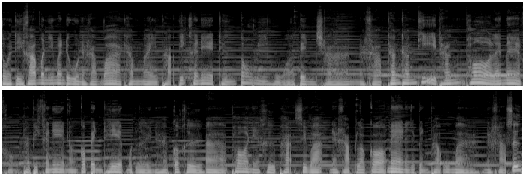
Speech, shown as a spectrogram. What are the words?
สวัสดีครับวันนี้มาดูนะครับว่าทำไมพระพิคเนตถึงต้องมีหัวเป็นช้างนะครับทั้งทั้งที่ทั้งพ่อและแม่ของพระพิคเนตเนาะก็เป็นเทพหมดเลยนะครับก็คืออ่าพ่อเนี่ยคือพระศิวะนะครับแล้วก็แม่เนี่ยจะเป็นพระอุมานะครับซึ่ง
